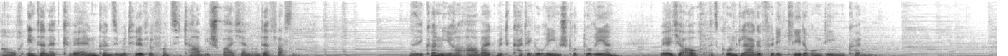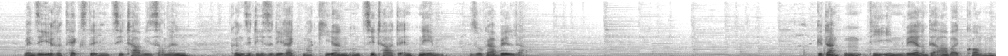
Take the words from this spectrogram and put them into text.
Auch Internetquellen können Sie mit Hilfe von Citavi speichern und erfassen. Sie können Ihre Arbeit mit Kategorien strukturieren, welche auch als Grundlage für die Gliederung dienen können. Wenn Sie Ihre Texte in Citavi sammeln, können Sie diese direkt markieren und Zitate entnehmen, sogar Bilder. Gedanken, die Ihnen während der Arbeit kommen,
